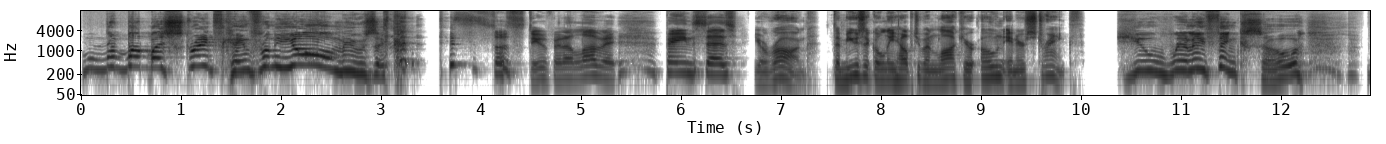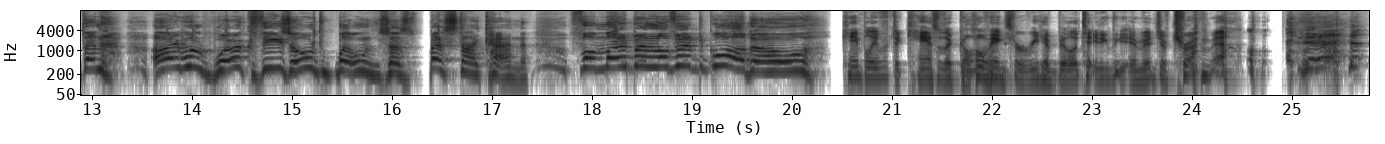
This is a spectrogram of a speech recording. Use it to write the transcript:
But my strength came from your music. This is so stupid. I love it. Paine says, "You're wrong. The music only helped you unlock your own inner strength." you really think so? Then I will work these old bones as best I can for my beloved Guado. Can't believe we have to cancel the Gullwings for rehabilitating the image of Tromell.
